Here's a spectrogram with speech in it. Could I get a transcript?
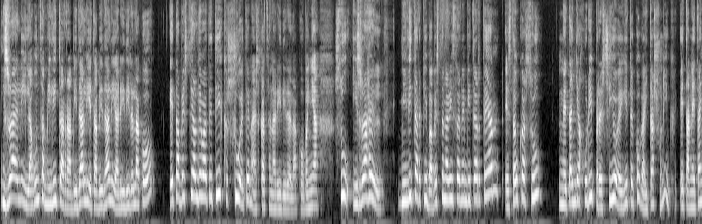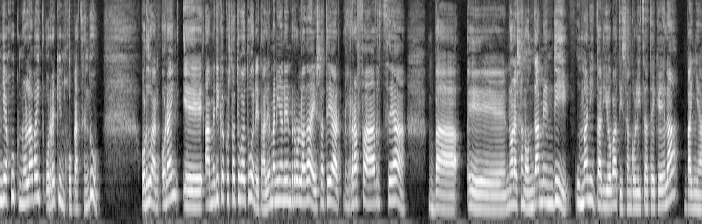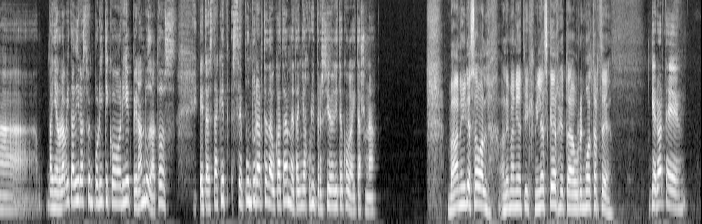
Israeli laguntza militarra bidali eta bidali ari direlako, eta beste alde batetik zuetena eskatzen ari direlako. Baina zu Israel militarki babesten ari zaren bitartean, ez daukazu Netanyahuri presio egiteko gaitasunik. Eta Netanyahuk nolabait horrekin jokatzen du. Orduan, orain, e, Amerikako estatu batuen eta Alemaniaren rola da esatea Rafa hartzea, ba, e, nola esan, ondamendi humanitario bat izango litzatekeela, baina, baina nola baita dirazuen politiko horiek perandu datoz. Eta ez dakit ze puntura arte daukatan netan jahuri presio egiteko gaitasuna. Ba, nire zabal, Alemaniatik, mila esker eta hurrengo atarte. Gero arte.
